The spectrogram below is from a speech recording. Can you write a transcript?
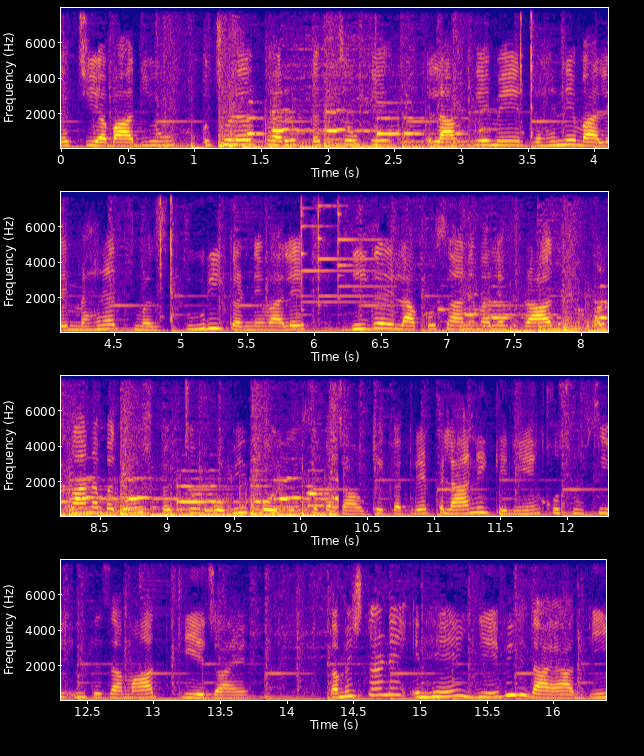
कच्ची आबादियों उछड़ थर कच्चों के इलाके में रहने वाले मेहनत, मजदूरी करने वाले, दीगर इलाकों से आने वाले अफराद और खाना बदोश बच्चों को भी पोलियो से बचाव के कतरे पिलाने के लिए खसूसी इंतज़ाम किए जाएँ। कमिश्नर ने इन्हें ये भी हिदायत दी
